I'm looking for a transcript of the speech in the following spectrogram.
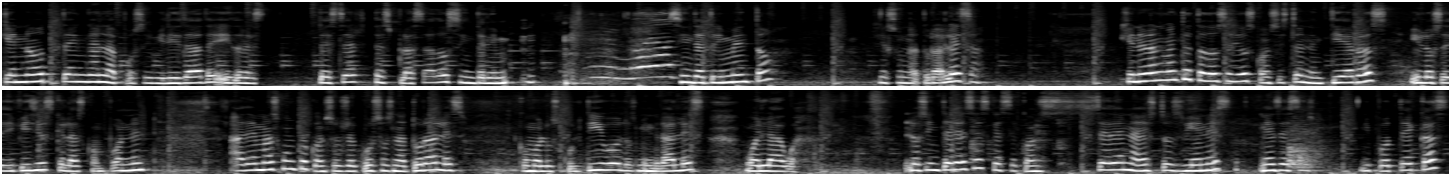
que no tengan la posibilidad de, ser desplazados sin, sin detrimento de su naturaleza. Generalmente todos ellos consisten en tierras y los edificios que las componen, además junto con sus recursos naturales, como los cultivos, los minerales o el agua. Los intereses que se conceden a estos bienes, es decir, hipotecas,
